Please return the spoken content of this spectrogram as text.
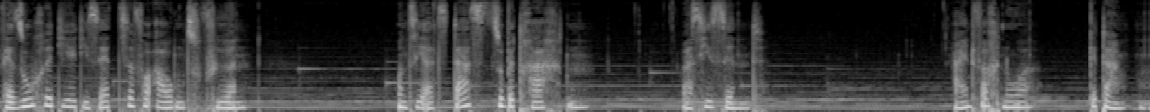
Versuche dir die Sätze vor Augen zu führen und sie als das zu betrachten, was sie sind. Einfach nur Gedanken.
